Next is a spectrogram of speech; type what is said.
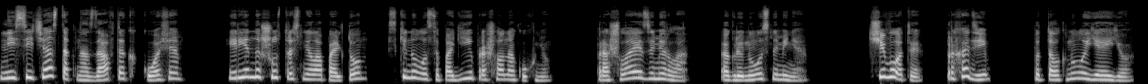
«Не сейчас, так на завтрак, кофе». Ирина шустро сняла пальто, скинула сапоги и прошла на кухню. Прошла и замерла, оглянулась на меня. «Чего ты? Проходи!» Подтолкнула я ее.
